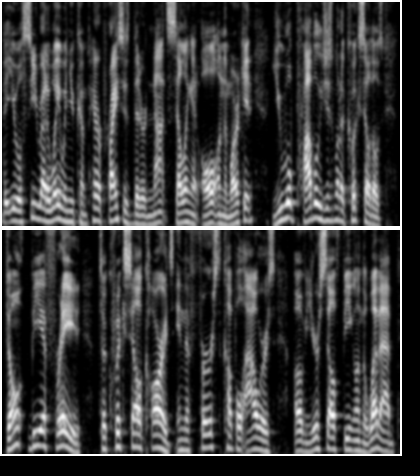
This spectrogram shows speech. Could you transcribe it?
that you will see right away when you compare prices that are not selling at all on the market, you will probably just want to quick sell those. Don't be afraid to quick sell cards in the first couple hours of yourself being on the web app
